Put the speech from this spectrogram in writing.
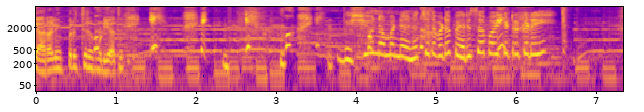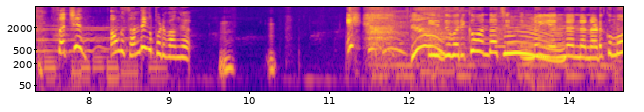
யாராலையும் பிரிச்சிட முடியாது. விஷயம் நம்ம நினைச்சதை விட பெருசா போய்கிட்டு இருக்குடி. சச்சின் அவங்க சந்தேகப்படுவாங்க. இது வரைக்கும் வந்தாச்சு. இன்னும் என்னென்ன நடக்குமோ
